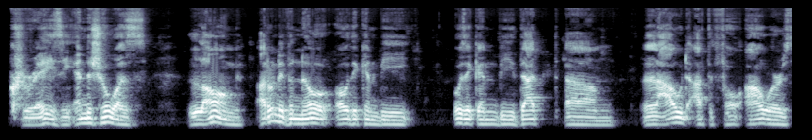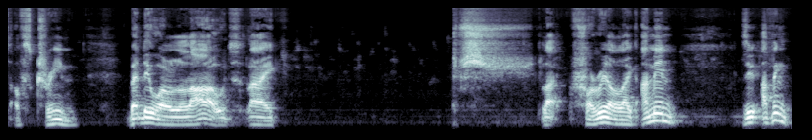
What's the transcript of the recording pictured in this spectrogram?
crazy, and the show was long. I don't even know how they can be, how they can be that um, loud after four hours of scream, but they were loud, like, like for real. Like I mean, I think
